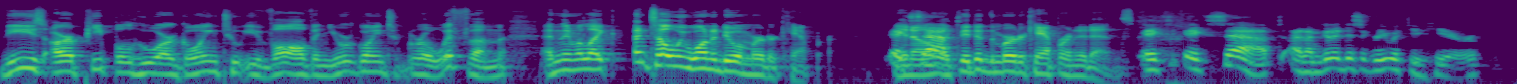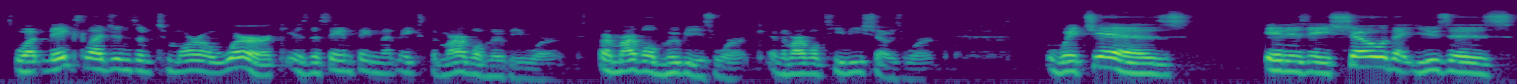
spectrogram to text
These are people who are going to evolve and you're going to grow with them. And they were like until we want to do a murder camper. You know like they did the murder camper and it ends. Ex- except, and I'm going to disagree with you here. What makes Legends of Tomorrow work is the same thing that makes the Marvel movie work, or Marvel movies work, and the Marvel TV shows work, which is it is a show that uses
